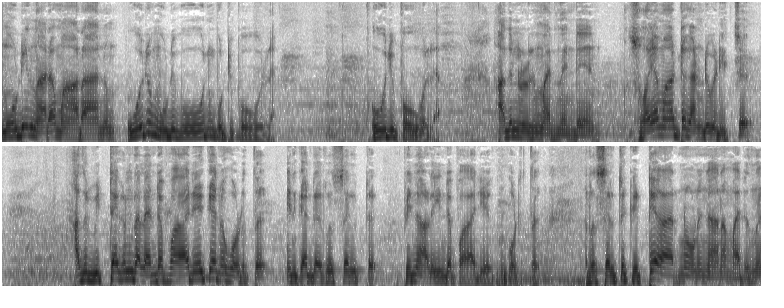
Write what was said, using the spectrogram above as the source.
മുടി നര മാറാനും ഒരു മുടി പോലും പൊട്ടിപ്പോകില്ല ഊരിപ്പോകില്ല അതിനുള്ളൊരു മരുന്നുണ്ട് ഞാൻ സ്വയമായിട്ട് കണ്ടുപിടിച്ച് അത് വിറ്റകുന്നതല്ല എന്റെ ഭാര്യയ്ക്ക് തന്നെ കൊടുത്ത് എനിക്ക് എന്റെ റിസൾട്ട് പിന്നെ അളിയന്റെ ഭാര്യയ്ക്കും കൊടുത്ത്. റിസൾട്ട് കിട്ടിയ കാരണമാണ് ഞാൻ ആ മരുന്ന്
